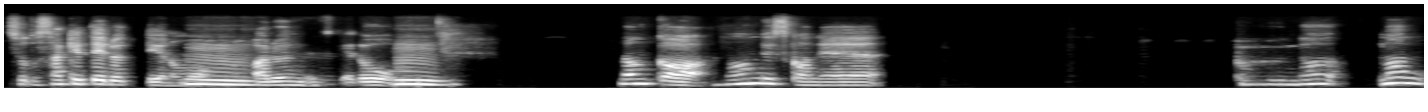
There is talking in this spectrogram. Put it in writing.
ちょっと避けてるっていうのもあるんですけど、うん。なんかなんですかね。うんななん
